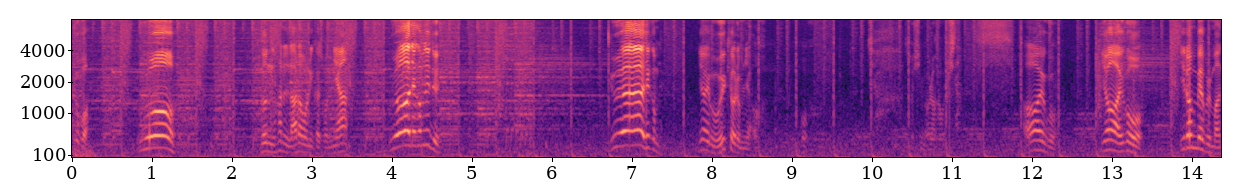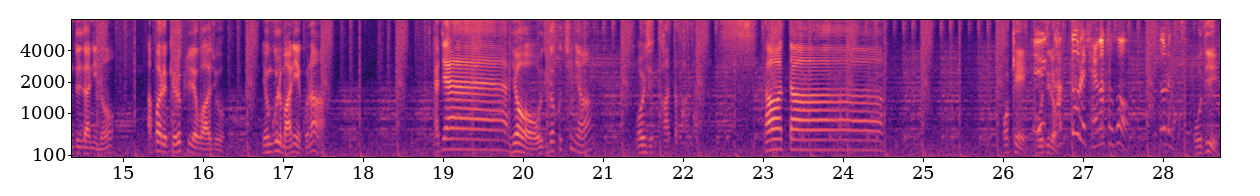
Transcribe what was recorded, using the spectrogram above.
이거 봐. 우와 넌 하늘 날아오니까 좋냐? 우와 잠깐만 잠깐만. 우와 잠깐 야 이거 왜 이렇게 어렵냐? 어, 어. 자 조심히 올라가 봅시다. 아이고 야 이거 이런 맵을 만들다니 너? 아빠를 괴롭히려고 아주 연구를 많이 했구나. 가자. 야 어디가 끝이냐? 어 이제 다 왔다 다 왔다. 다 왔다. 오케이 네, 어디로? 각도를 잘 맞춰서 떨어지세요. 어디?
